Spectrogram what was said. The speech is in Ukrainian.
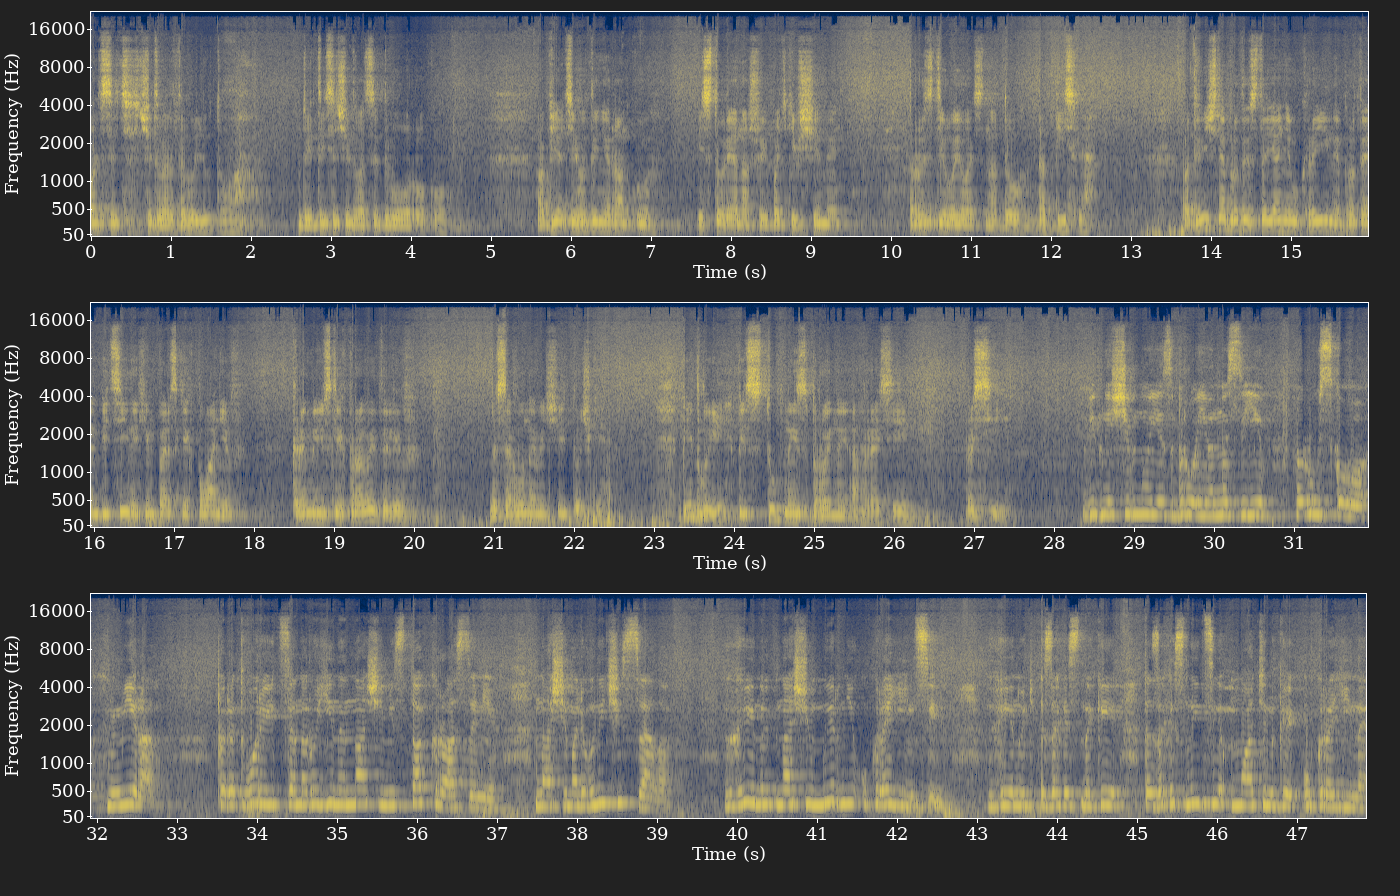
24 лютого 2022 року о 5 годині ранку історія нашої батьківщини розділилась на до та після. Одвічне протистояння України проти амбіційних імперських планів кремлівських правителів досягло найвищої точки підлої підступної збройної агресії Росії. Від нищівної зброї носіїв руського міра перетворюються на руїни наші міста красені, наші мальовничі села. Гинуть наші мирні українці, гинуть захисники та захисниці матінки України.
